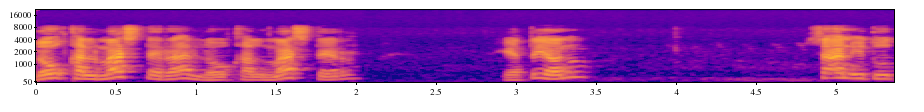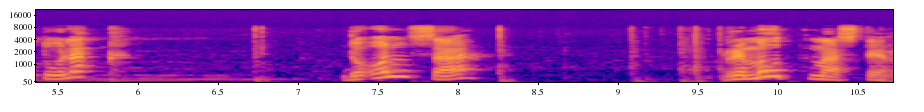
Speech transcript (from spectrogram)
local master ha, local master, ito yon saan itutulak? Doon sa remote master.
